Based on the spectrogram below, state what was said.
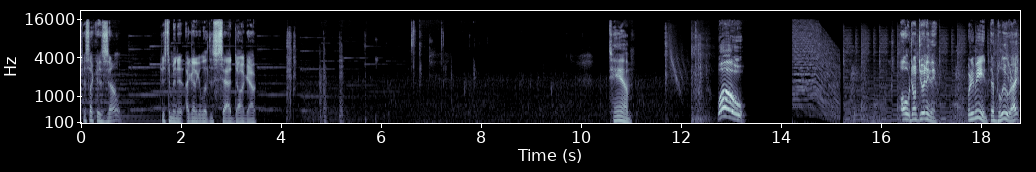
Just like a zone. Just a minute. I gotta let this sad dog out. Damn. Whoa! Oh, don't do anything. What do you mean? They're blue, right?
